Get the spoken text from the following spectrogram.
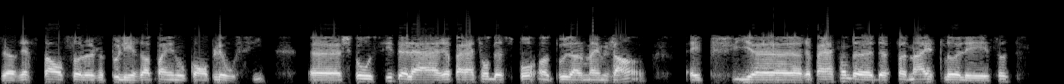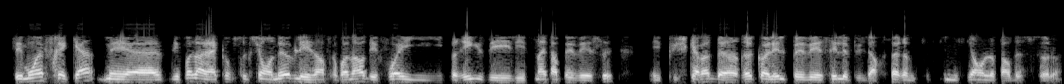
je restaure ça, là, je peux les repeindre au complet aussi. Euh, je fais aussi de la réparation de spa un peu dans le même genre. Et puis euh, réparation de, de, fenêtres, là, les ça, c'est moins fréquent, mais euh, des fois dans la construction neuve, les entrepreneurs, des fois, ils brisent des, les fenêtres en PVC. Et puis je suis capable de recoller le PVC là, puis de refaire une petite finition là, par-dessus ça. Là.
